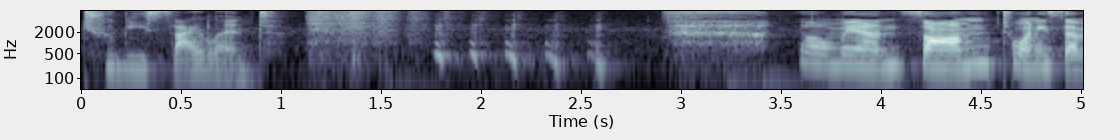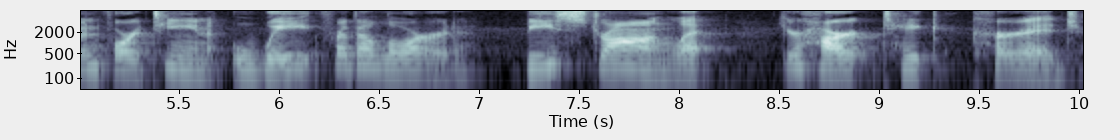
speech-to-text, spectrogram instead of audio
to be silent. oh man. Psalm 27 14. Wait for the Lord. Be strong. Let your heart take courage.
